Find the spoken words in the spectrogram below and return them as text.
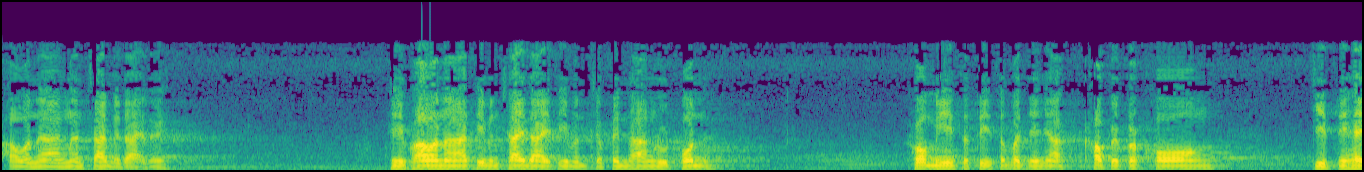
ภาวนานั้นใช้ไม่ได้เลย ที่ภาวนาที่มันใช้ได้ที่มันจะเป็นทางหลุดพ้นเพราะมีสติสัมปชัญญะเข้าไปประคองจิตนี้ให้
